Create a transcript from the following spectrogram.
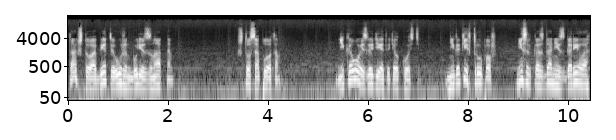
Так что обед и ужин будет знатным». «Что с оплотом?» «Никого из людей», — ответил Костя. Никаких трупов, несколько зданий сгорело,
